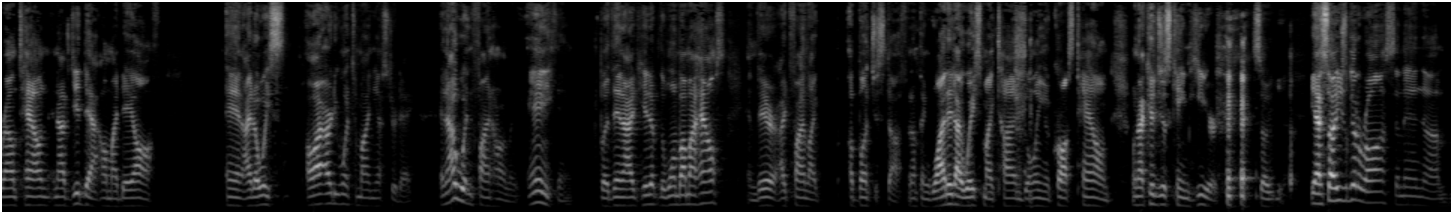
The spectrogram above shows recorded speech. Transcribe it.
around town and I've did that on my day off. And I'd always oh I already went to mine yesterday. And I wouldn't find hardly anything. But then I'd hit up the one by my house and there I'd find like a bunch of stuff. And I'm thinking, why did I waste my time going across town when I could just came here? so yeah, so I usually go to Ross and then um,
